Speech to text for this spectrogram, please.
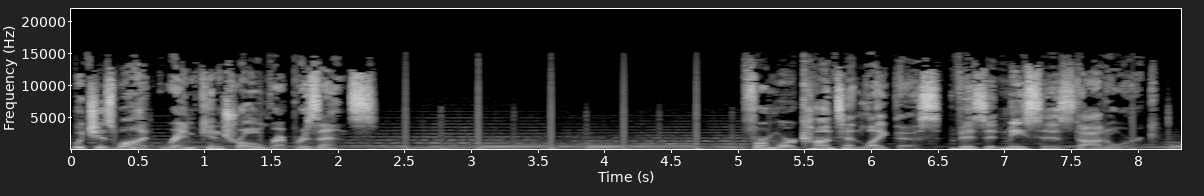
which is what rent control represents. For more content like this, visit Mises.org.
